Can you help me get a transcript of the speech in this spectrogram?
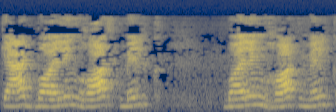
cat boiling hot milk. Boiling hot milk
